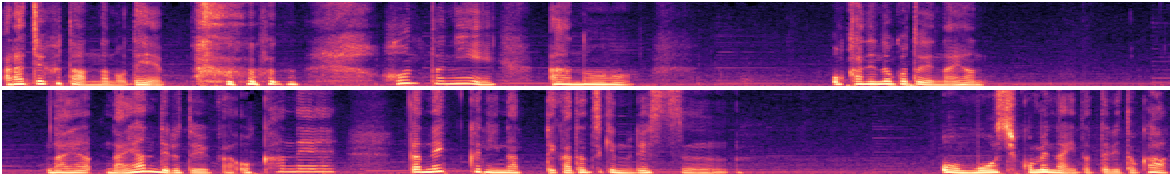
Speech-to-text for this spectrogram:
アラチェ負担なので 本当にあのお金のことで悩んで悩んでるというかお金がネックになって片付けのレッスンを申し込めないだったりとか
